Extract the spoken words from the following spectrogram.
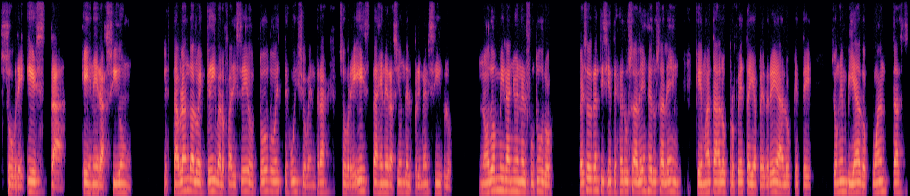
sobre esta generación. Le está hablando a los escribas, a los fariseos, todo este juicio vendrá sobre esta generación del primer siglo, no dos mil años en el futuro. Verso 37, Jerusalén, Jerusalén, que mata a los profetas y apedrea a los que te son enviados. ¿Cuántas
